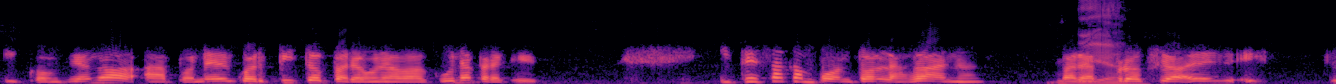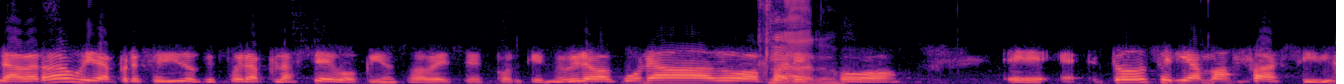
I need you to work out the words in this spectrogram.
y confiando a, a poner el cuerpito para una vacuna para que... Y te sacan un montón las ganas para próxima... la verdad hubiera preferido que fuera placebo, pienso a veces, porque me hubiera vacunado, Claro. aparezco, eh, eh, todo sería más fácil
